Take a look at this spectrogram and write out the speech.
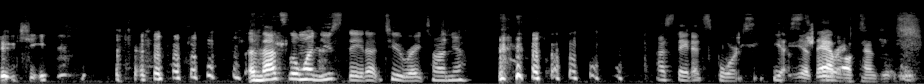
Fuji. And that's the one you stayed at too, right, Tanya? I stayed at sports. Yes. Yeah, they have all kinds of.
